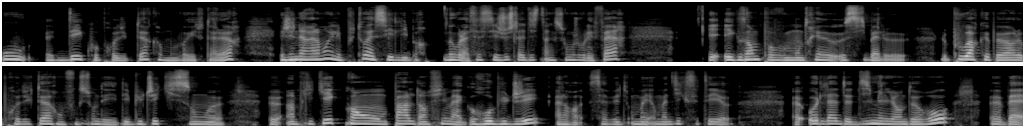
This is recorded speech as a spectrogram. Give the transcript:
ou des coproducteurs, comme on le voyait tout à l'heure, généralement, il est plutôt assez libre. Donc voilà, ça c'est juste la distinction que je voulais faire. Et exemple pour vous montrer aussi bah, le, pouvoir que peut avoir le producteur en fonction des, budgets qui sont euh, euh, impliqués. Quand on parle d'un film à gros budget, alors ça veut, on m'a dit que c'était euh, au-delà de 10 millions d'euros, euh, bah,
